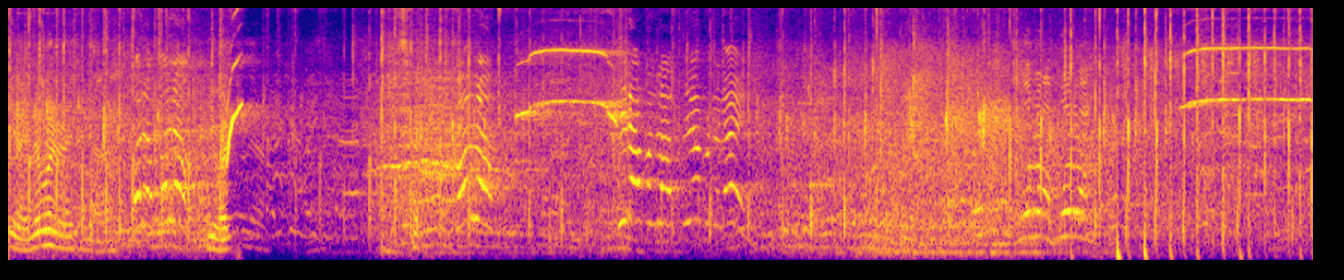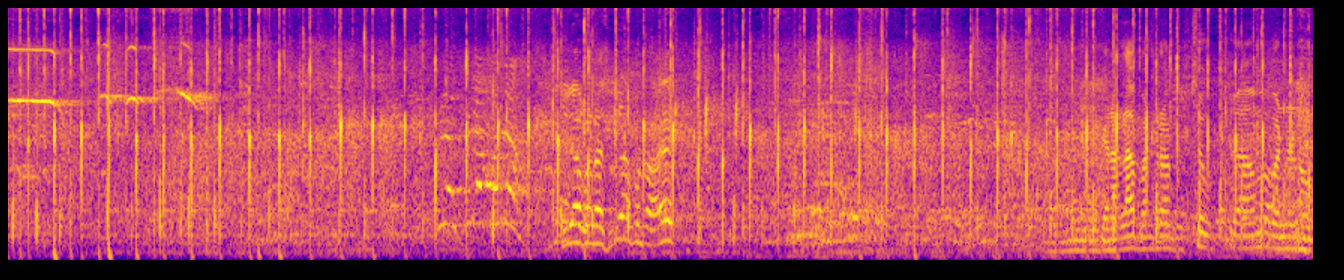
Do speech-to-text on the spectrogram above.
ஏய் நான் ஸ்பீடா பண்ணா ஸ்பீடா பண்ணா ஏய் இங்க நல்லா பண்றான். குச்ச விட்டுறாம பண்ணணும்.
